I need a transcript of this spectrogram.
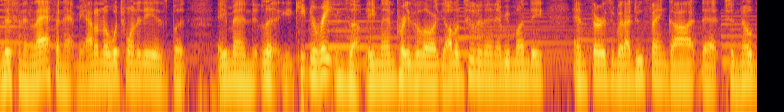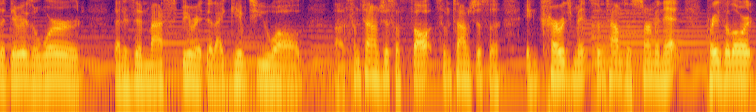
listening, laughing at me. I don't know which one it is, but amen. Look, keep the ratings up. Amen. Praise the Lord. Y'all are tuning in every Monday and Thursday, but I do thank God that to know that there is a word that is in my spirit that I give to you all. Uh, sometimes just a thought, sometimes just a encouragement, sometimes a sermonette. Praise the Lord,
